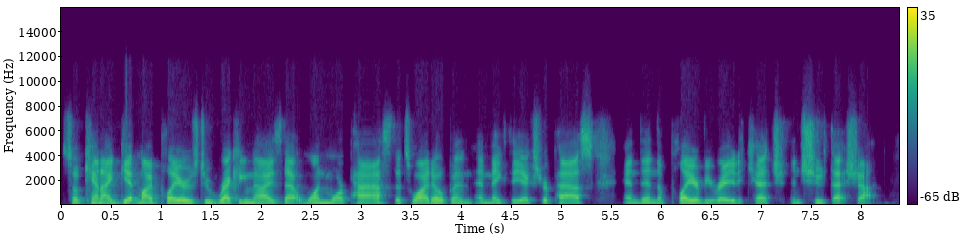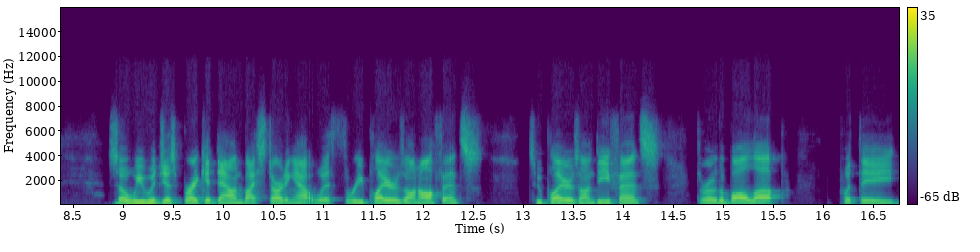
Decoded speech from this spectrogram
So, can I get my players to recognize that one more pass that's wide open and make the extra pass, and then the player be ready to catch and shoot that shot? So, we would just break it down by starting out with three players on offense, two players on defense, throw the ball up, put the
